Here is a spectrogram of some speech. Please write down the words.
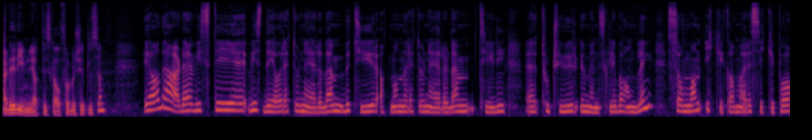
Er det rimelig at de skal få beskyttelse? Ja, det er det. Hvis, de, hvis, det å returnere dem betyr at man returnerer dem til eh, tortur, umenneskelig behandling, som man ikke kan være sikker på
